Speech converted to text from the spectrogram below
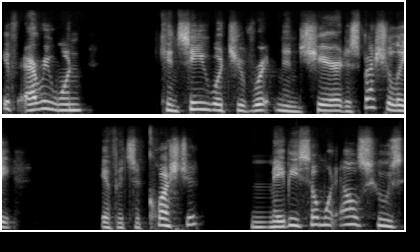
if everyone can see what you've written and shared, especially if it's a question, maybe someone else who's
